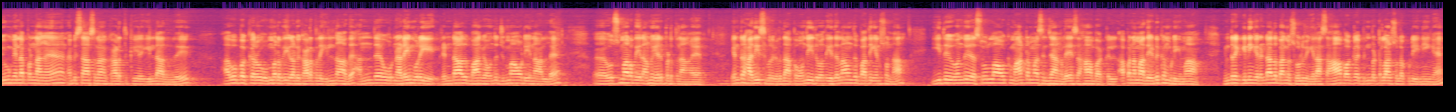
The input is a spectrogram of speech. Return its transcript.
இவங்க என்ன பண்ணாங்க? நபிசாசனா காலத்துக்கு இல்லாதது. அபுபக்கர் உமரதியோட காலத்தில் இல்லாத அந்த ஒரு நடைமுறையை ரெண்டாவது பாங்கை வந்து ஜும்மாவுடைய நாளில் உஸ்மான் ரதியுல்லானும் ஏற்படுத்தினாங்க. என்ற ஹதீஸ் வருகிறது அப்போ வந்து இது வந்து இதெல்லாம் வந்து பார்த்தீங்கன்னு சொன்னால் இது வந்து ரசூல்லாவுக்கு மாற்றமாக செஞ்சாங்களே சஹாபாக்கள். அப்போ நம்ம அதை எடுக்க முடியுமா? இன்றைக்கு நீங்கள் ரெண்டாவது பாங்க சொல்லுவீங்களா? சஹாபாக்களை பின்பற்றலாம்னு சொல்லக்கூடிய நீங்கள்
